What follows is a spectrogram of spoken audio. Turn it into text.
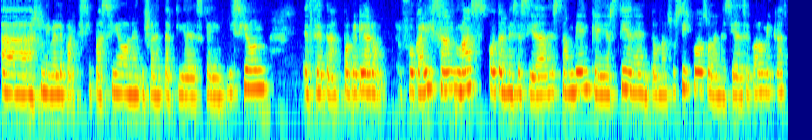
a, su nivel de participación en diferentes actividades que hay en prisión, etcétera. Porque, claro, focalizan más otras necesidades también que ellas tienen en torno a sus hijos o las necesidades económicas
